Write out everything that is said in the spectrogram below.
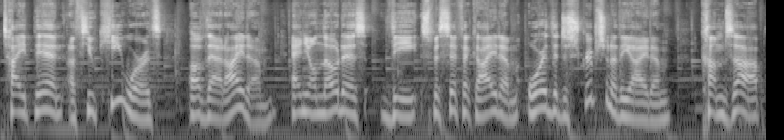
type in a few keywords of that item, and you'll notice the specific item or the description of the item comes up.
